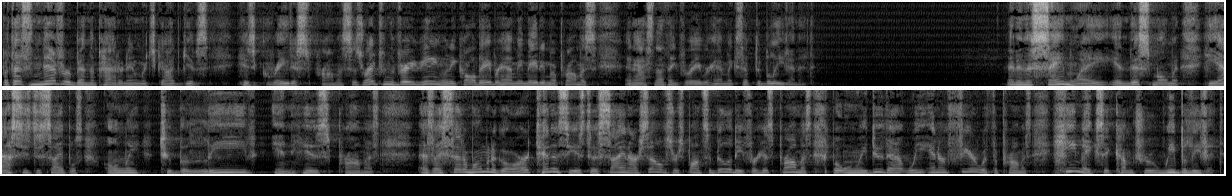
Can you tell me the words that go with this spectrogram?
But that's never been the pattern in which God gives his greatest promises. Right from the very beginning, when he called Abraham, he made him a promise and asked nothing for Abraham except to believe in it. And in the same way, in this moment, he asks his disciples only to believe in his promise. As I said a moment ago, our tendency is to assign ourselves responsibility for his promise. But when we do that, we interfere with the promise. He makes it come true, we believe it,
